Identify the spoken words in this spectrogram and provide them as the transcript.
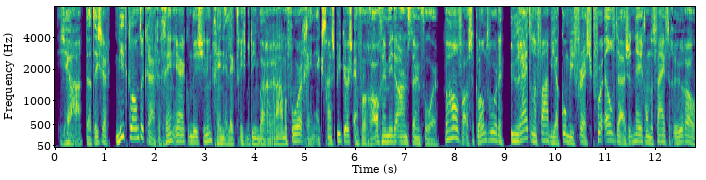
Ja, dat is er. Niet-klanten krijgen geen airconditioning, geen elektrisch bedienbare ramen voor, geen extra speakers en vooral geen middenarmsteun voor. Behalve als ze klant worden. U rijdt al een Fabia Combi Fresh voor 11.950 euro.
